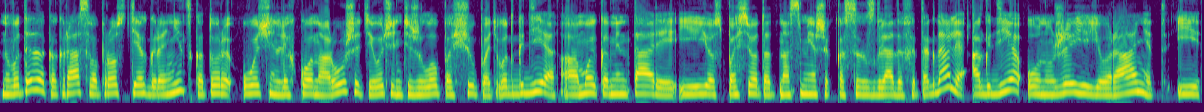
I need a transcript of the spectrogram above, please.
но вот это как раз вопрос тех границ, которые очень легко нарушить и очень тяжело пощупать. Вот где а, мой комментарий и ее спасет от насмешек, косых взглядов и так далее, а где он уже ее ранит и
